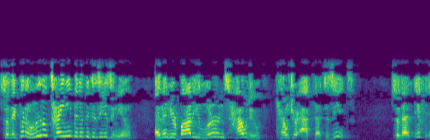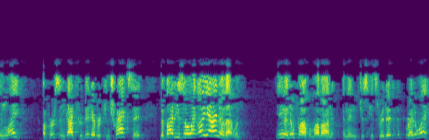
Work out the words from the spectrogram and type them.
So they put a little tiny bit of the disease in you, and then your body learns how to counteract that disease. So that if in life a person, God forbid, ever contracts it, the body's all like, oh yeah, I know that one. Yeah, no problem, I'm on it. And then it just gets rid of it right away.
